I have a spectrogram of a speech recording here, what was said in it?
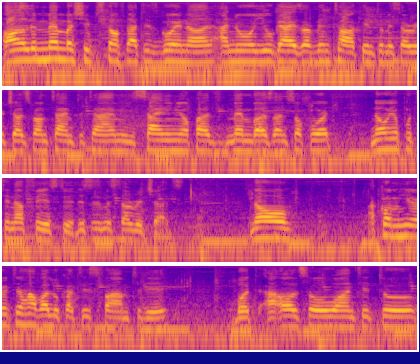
all the membership stuff that is going on. I know you guys have been talking to Mr. Richards from time to time. He's signing up as members and so forth. Now you're putting a face to it. This is Mr. Richards. Now, I come here to have a look at his farm today. But I also wanted to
